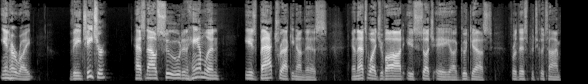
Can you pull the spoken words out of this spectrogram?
in her right. The teacher has now sued, and Hamline is backtracking on this, and that's why Javad is such a uh, good guest for this particular time.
